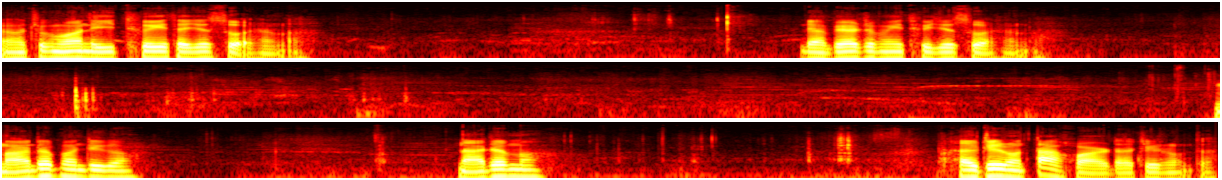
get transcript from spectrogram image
然后这么往里一推，它就锁上了。两边这么一推就锁上了。拿着吧，这个拿着吗？还有这种大环的，这种的。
